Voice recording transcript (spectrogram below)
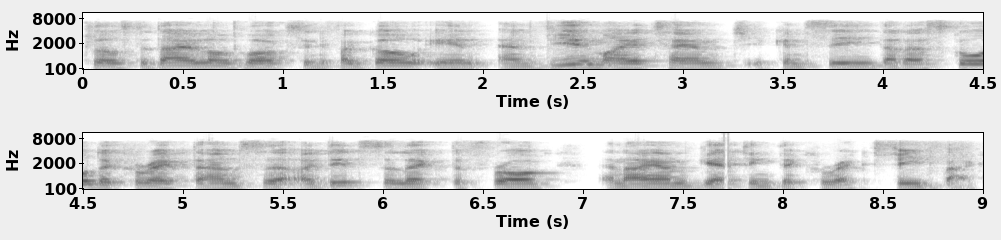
Close the dialog box. And if I go in and view my attempt, you can see that I scored the correct answer. I did select the frog and I am getting the correct feedback.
